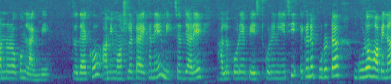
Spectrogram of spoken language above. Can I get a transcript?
অন্যরকম লাগবে। তো দেখো আমি মশলাটা এখানে মিক্সচার জারে ভালো করে পেস্ট করে নিয়েছি। এখানে পুরোটা গুঁড়ো হবে না,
